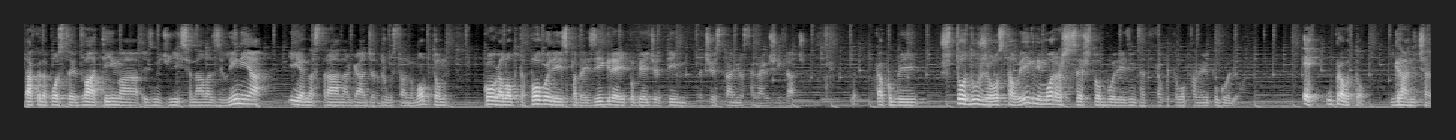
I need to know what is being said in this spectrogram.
tako da postoje dva tima, između njih se nalazi linija i jedna strana gađa drugu stranu loptom. Koga lopta pogodi, ispada iz igre i pobjeđuje tim na čijoj strani ostaje najviše igrača. Kako bi što duže ostao u igri, moraš se što bolje izmicati kako te lopta ne bi pogodila. E, upravo to. Graničar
